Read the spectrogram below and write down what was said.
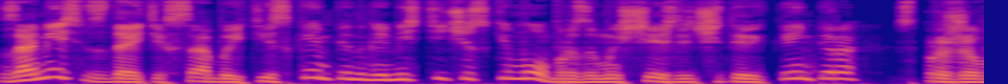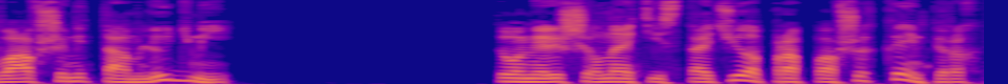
За месяц до этих событий из кемпинга мистическим образом исчезли четыре кемпера с проживавшими там людьми. Томми решил найти статью о пропавших кемперах,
